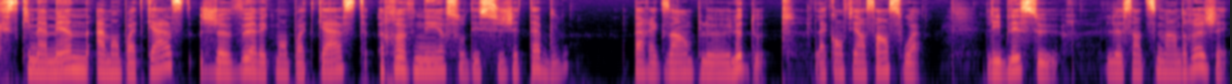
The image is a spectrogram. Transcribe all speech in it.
ce qui m'amène à mon podcast, je veux avec mon podcast revenir sur des sujets tabous, par exemple le doute, la confiance en soi, les blessures, le sentiment de rejet,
